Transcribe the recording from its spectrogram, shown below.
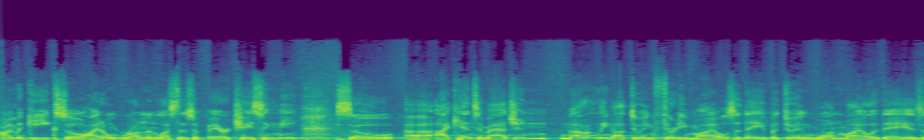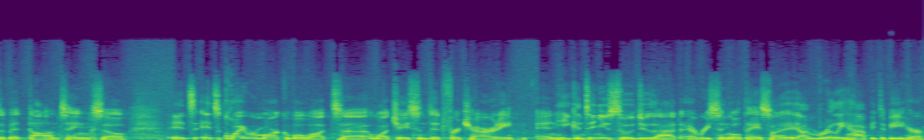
I'm a geek, so I don't run unless there's a bear chasing me. So uh, I can't imagine not only not doing 30 miles a day, but doing one mile a day is a bit daunting. So it's it's quite remarkable what uh, what Jason did for charity, and he continues to do that every single day. So I, I'm really happy to be here.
